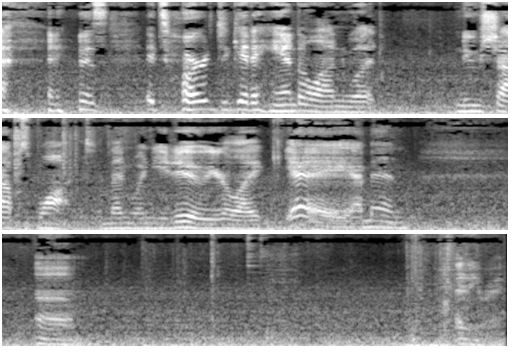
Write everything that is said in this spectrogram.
it's, it's hard to get a handle on what new shops want. And then when you do, you're like, yay, I'm in. Um, anyway,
